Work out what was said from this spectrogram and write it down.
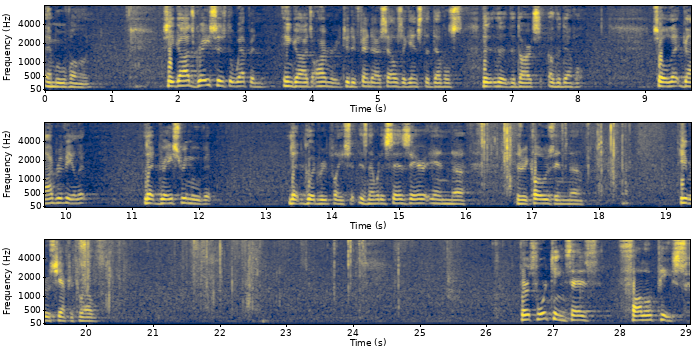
and move on. See, God's grace is the weapon in God's armory to defend ourselves against the devil's the, the, the darts of the devil. So let God reveal it. Let grace remove it. Let good replace it. Isn't that what it says there in uh, as we close in uh, Hebrews chapter 12? Verse 14 says, Follow peace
